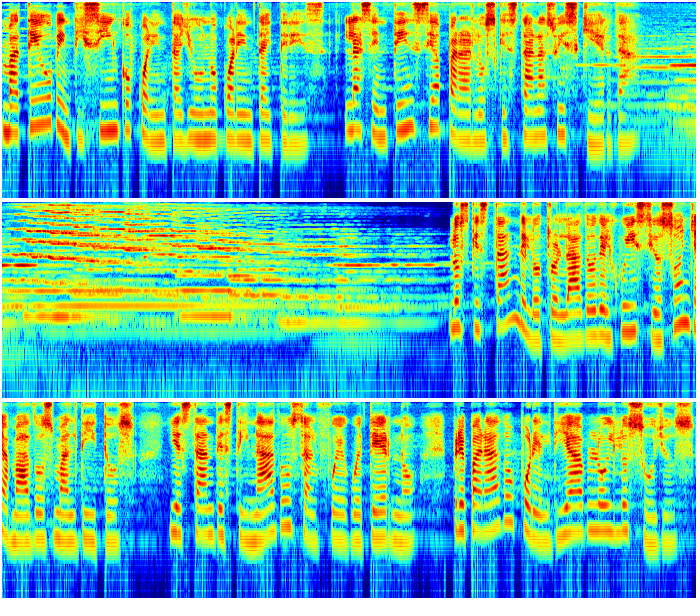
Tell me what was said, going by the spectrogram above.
Mateo 25, 41, 43. La sentencia para los que están a su izquierda. Los que están del otro lado del juicio son llamados malditos y están destinados al fuego eterno, preparado por el diablo y los suyos.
